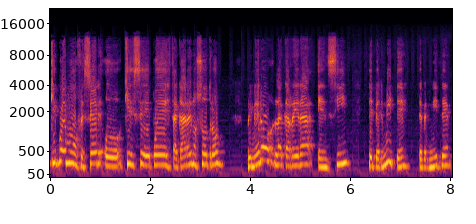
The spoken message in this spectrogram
¿qué podemos ofrecer o qué se puede destacar de nosotros? Primero, la carrera en sí te permite, te permite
